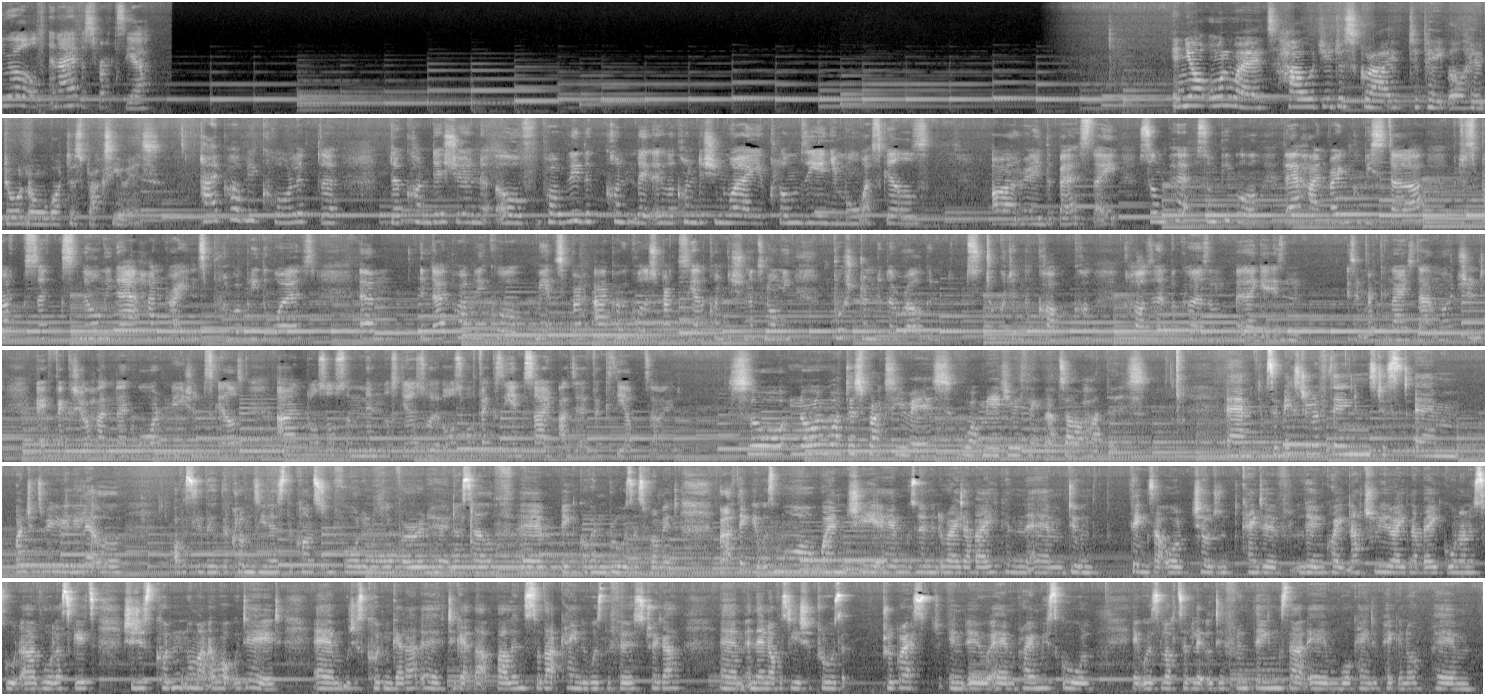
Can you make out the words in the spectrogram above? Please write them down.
Zara. I'm 10 year old and I have dyspraxia. In your own words, how would you describe to people who don't know what dyspraxia is? I'd probably call it the the condition of probably the con like, the condition where you're clumsy and your motor skills aren't really the best. Like some pe some people, their handwriting could be stellar, but dyspraxics normally their handwriting's probably the worst. Um, and I probably call me I probably call dyspraxia the condition that's normally brushed under the rug and stuck in the co co closet because um, like it isn't isn't recognised that much and it affects your hand-eye coordination skills and also some mental skills so it also affects the inside as it affects the outside. So, knowing what dyspraxia is, what made you think that Zara had this? Um, it was a mixture of things, just um, when she was really, really little, obviously the, the clumsiness, the constant falling over and hurting herself, um, being covered in bruises from it. But I think it was more when she um, was learning to ride a bike and um, doing things that all children kind of learn quite naturally, riding a bike, going on a scooter, roller skates. She just couldn't, no matter what we did, um, we just couldn't get at her to get that balance. So that kind of was the first trigger. Um, and then obviously she pros progressed into um, primary school, it was lots of little different things that um, were kind of picking up. Um,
